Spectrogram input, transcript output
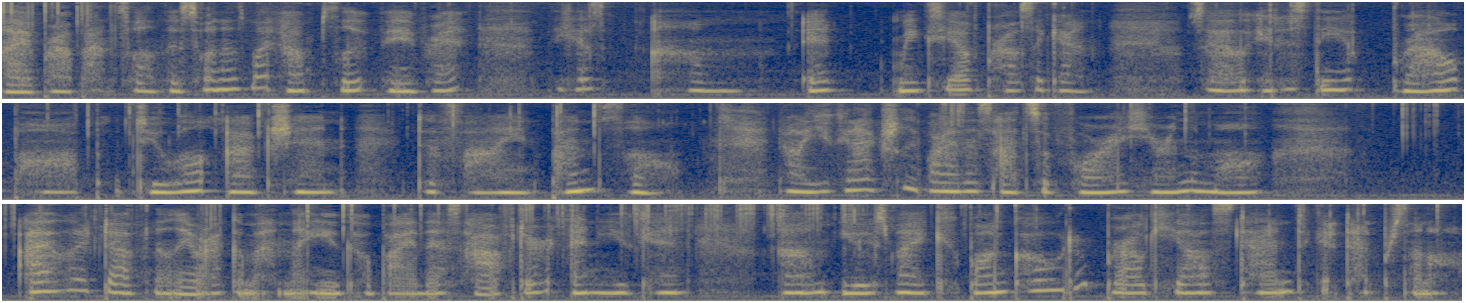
eyebrow pencil. This one is my absolute favorite because um it makes you have brows again. So, it is the Brow Pop Dual Action Define Pencil. Now, you can actually buy this at Sephora here in the mall. I would definitely recommend that you go buy this after and you can um, use my coupon code BrowKiosk10 to get 10% off.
